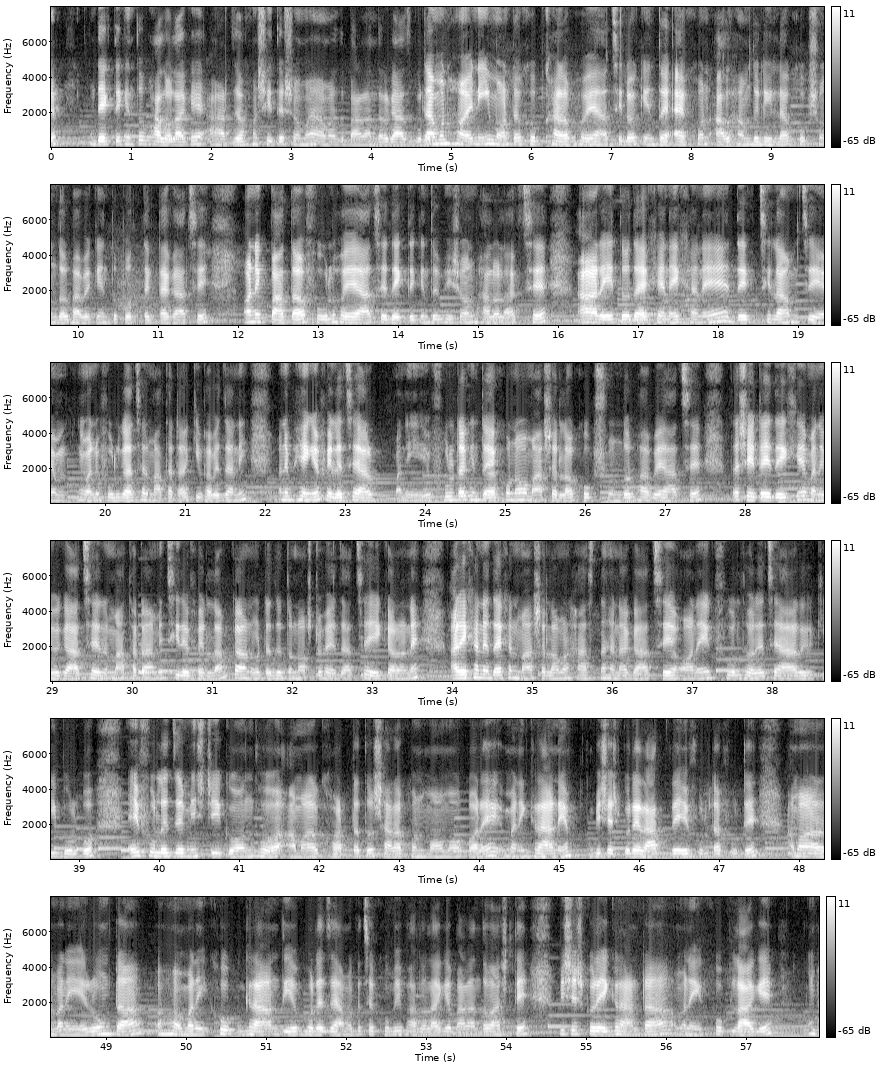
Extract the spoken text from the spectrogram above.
দেখতে কিন্তু ভালো লাগে। আর যখন শীতের সময় আমাদের বারান্দার গাছগুলো তেমন হয়নি, মনটা খুব খারাপ হয়ে আছিল, কিন্তু এখন আলহামদুলিল্লাহ খুব সুন্দরভাবে কিন্তু প্রত্যেকটা গাছে অনেক পাতা, ফুল হয়ে আছে, দেখতে কিন্তু ভীষণ ভালো লাগছে। আর এই তো দেখেন এখানে দেখছিলাম যে মানে ফুল গাছের মাথাটা কীভাবে জানি মানে ভেঙে ফেলেছে। আর মানে ফুলটা কিন্তু এখনও মাশাল্লাহ খুব সুন্দরভাবে আছে। তা সেটাই দেখে মানে ওই গাছের মাথাটা আমি ছিঁড়ে ফেললাম, কারণ ওটা যত নষ্ট হয়ে যাচ্ছে এই কারণে। আর এখানে দেখেন মাশাল্লাহ আমার হাসনা হেনা গাছে অনেক ফুল ধরেছে। আর কি বলব, এই ফুলের যে মিষ্টি গন্ধ আমার ঘরটা তো সারাক্ষণ ম ম করে মানে ঘ্রাণে। বিশেষ করে রাত্রে এই ফুলটা ফুটে আমার মানে রুমটা মানে খুব ঘ্রাণ দিয়ে ভরে যায়। আমার কাছে খুবই ভালো লাগে, বারান্দাও আসতে বিশেষ করে এই ঘ্রাণটা মানে খুব লাগে।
